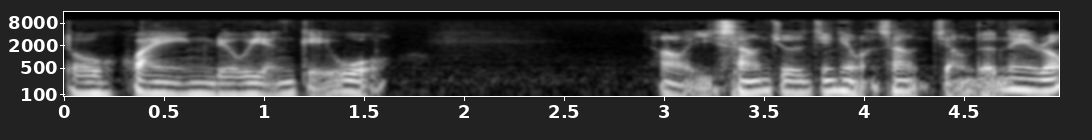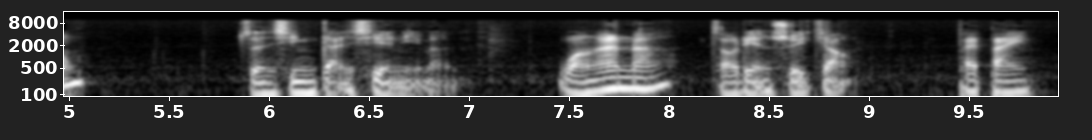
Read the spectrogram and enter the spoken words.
都欢迎留言给我。好，以上就是今天晚上讲的内容。真心感谢你们，晚安啦，早点睡觉，拜拜。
